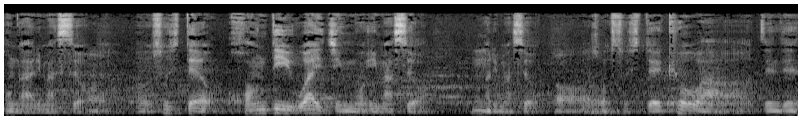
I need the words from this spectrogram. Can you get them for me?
本がありますよ、あそして黄帝外经もいますよ、うん。ありますよ。そうそして今日は全然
